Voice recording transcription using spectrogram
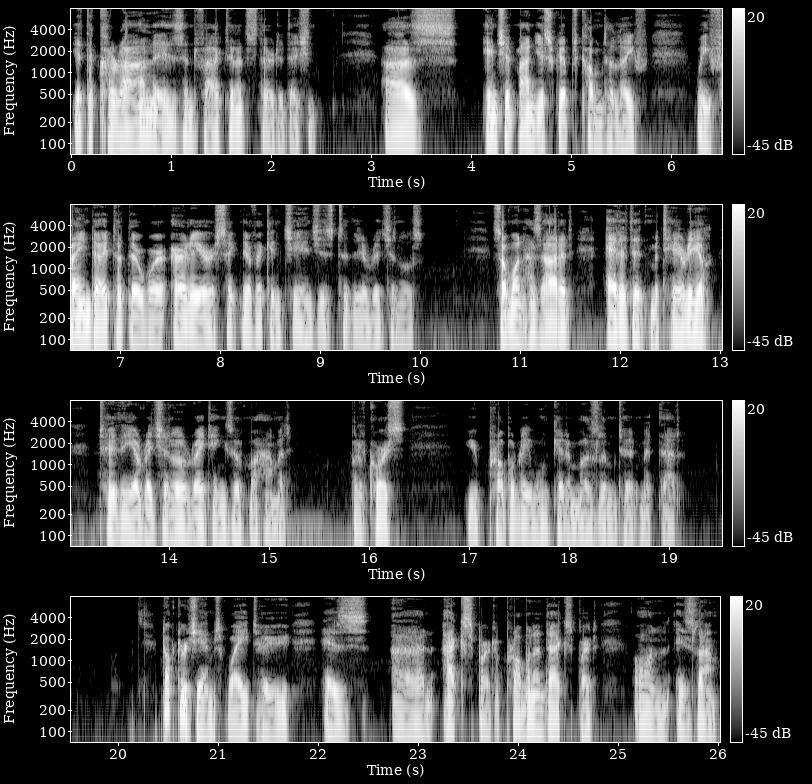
Yet the Quran is, in fact, in its third edition. As ancient manuscripts come to life, we find out that there were earlier significant changes to the originals. Someone has added edited material to the original writings of Muhammad. But of course, you probably won't get a Muslim to admit that. Dr. James White, who is an expert, a prominent expert on Islam,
